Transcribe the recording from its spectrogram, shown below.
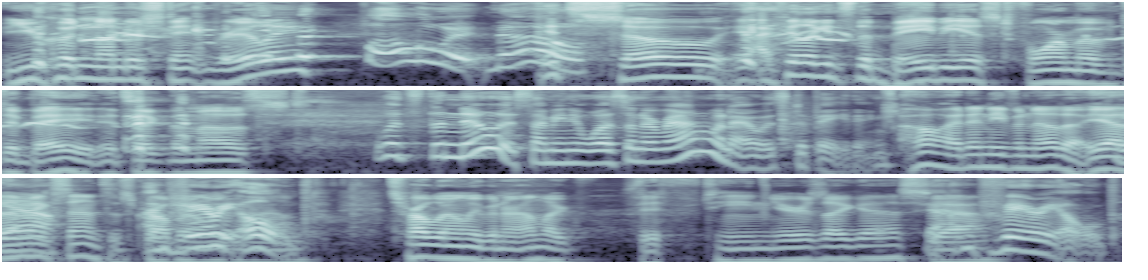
You couldn't understand, really? Follow it? No. It's so. I feel like it's the babyest form of debate. It's like the most. What's the newest? I mean, it wasn't around when I was debating. Oh, I didn't even know that. Yeah, Yeah. that makes sense. It's probably I'm very old. It's probably only been around like 15 years, I guess. Yeah, Yeah. I'm very old.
